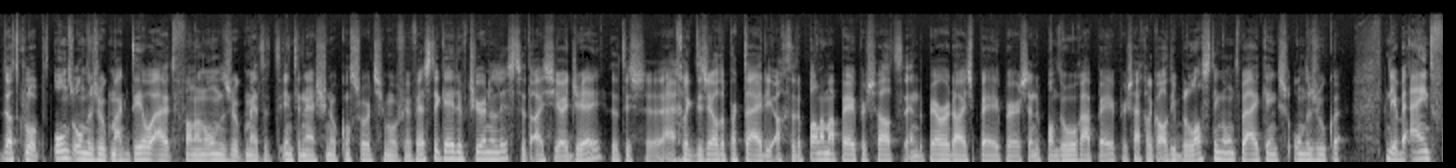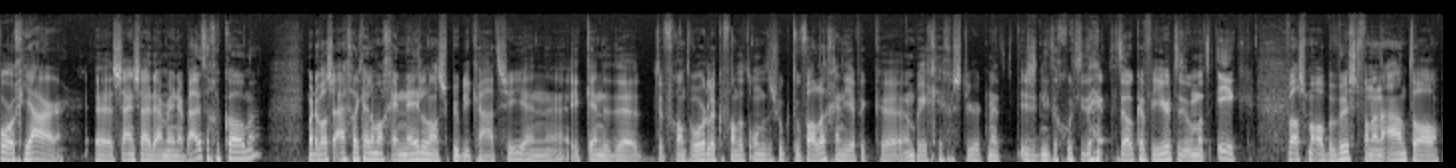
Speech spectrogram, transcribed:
Dat klopt. Ons onderzoek maakt deel uit van een onderzoek met het International Consortium of Investigative Journalists, het ICIJ. Dat is uh, eigenlijk dezelfde partij die achter de Panama Papers zat en de Paradise Papers en de Pandora Papers. Eigenlijk al die belastingontwijkingsonderzoeken. Die hebben eind vorig jaar uh, zijn zij daarmee naar buiten gekomen. Maar er was eigenlijk helemaal geen Nederlandse publicatie. En uh, ik kende de, de verantwoordelijke van het onderzoek toevallig. En die heb ik een berichtje gestuurd met... is het niet een goed idee om dit ook even hier te doen? Want ik was me al bewust van een aantal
